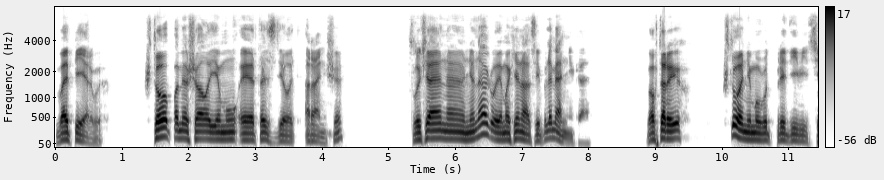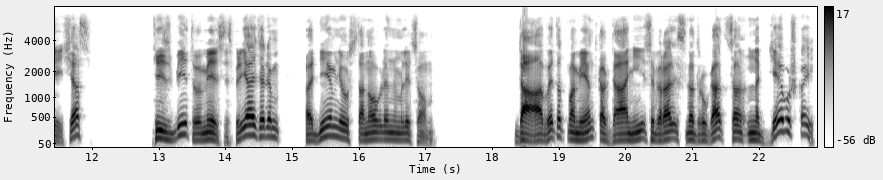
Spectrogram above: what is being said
во-первых, что помешало ему это сделать раньше? Случайно не наглые махинации племянника? Во-вторых, что они могут предъявить сейчас? Избит вместе с приятелем одним неустановленным лицом. Да, в этот момент, когда они собирались надругаться над девушкой,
